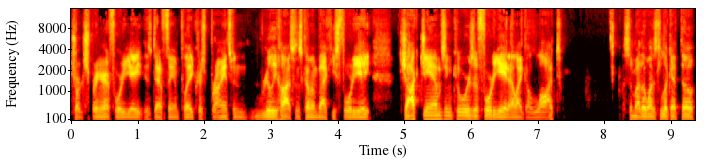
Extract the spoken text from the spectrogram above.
George Springer at 48 is definitely in play. Kris Bryant's been really hot since coming back. He's 48. Jock Jams and Coors at 48. I like a lot. Some other ones to look at though.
